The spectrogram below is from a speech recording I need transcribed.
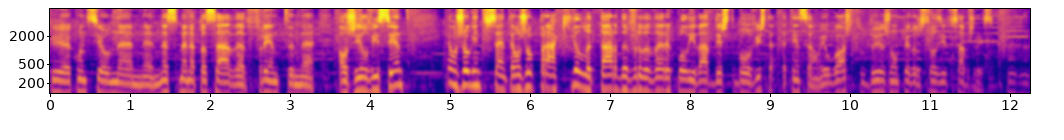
que aconteceu na, na, na semana passada frente na, ao Gil Vicente. É um jogo interessante, é um jogo para aquilatar da verdadeira qualidade deste Boa Vista. Atenção, eu gosto de João Pedro Sousa e tu sabes disso. Uhum.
